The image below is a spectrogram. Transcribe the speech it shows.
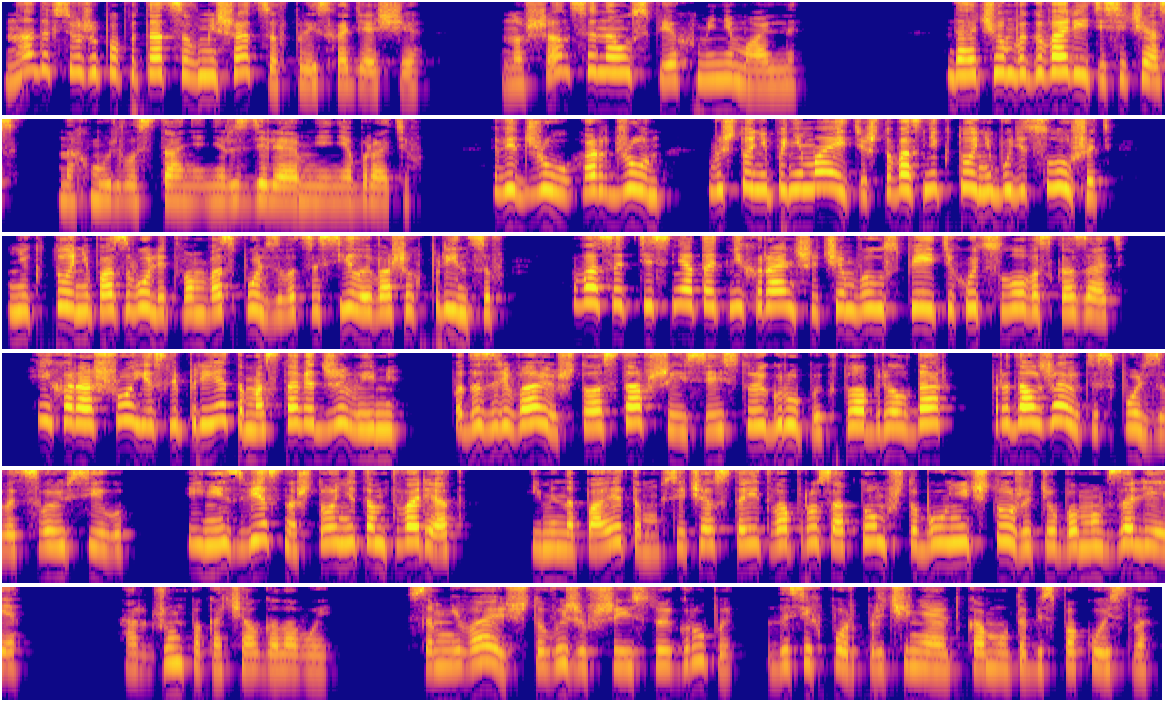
«Надо все же попытаться вмешаться в происходящее, но шансы на успех минимальны». «Да о чем вы говорите сейчас?» — нахмурилась Таня, не разделяя мнения братьев. «Виджу, Арджун, вы что, не понимаете, что вас никто не будет слушать? Никто не позволит вам воспользоваться силой ваших принцев, вас оттеснят от них раньше, чем вы успеете хоть слово сказать. И хорошо, если при этом оставят живыми. Подозреваю, что оставшиеся из той группы, кто обрел дар, продолжают использовать свою силу. И неизвестно, что они там творят. Именно поэтому сейчас стоит вопрос о том, чтобы уничтожить оба мавзолея. Арджун покачал головой. Сомневаюсь, что выжившие из той группы до сих пор причиняют кому-то беспокойство.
